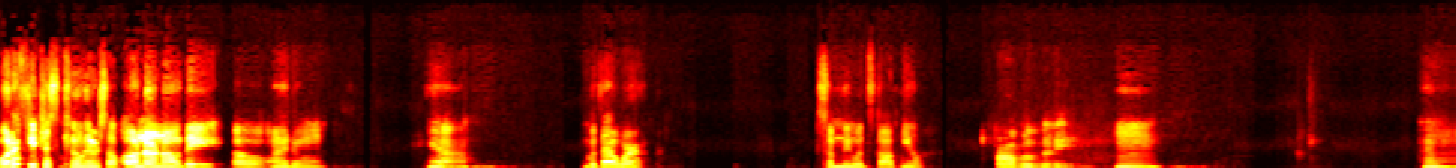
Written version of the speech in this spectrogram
What if you just kill yourself? Oh no, no, they. Oh, I don't. Yeah, would that work? Something would stop you. Probably. Hmm. Hmm.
